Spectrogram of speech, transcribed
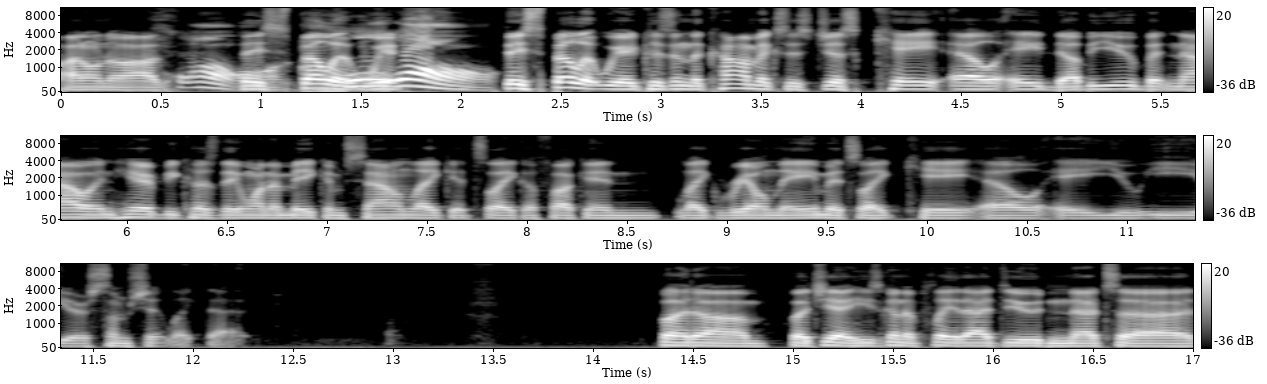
I don't know. how- Claw. They spell it weird. They spell it weird because in the comics it's just K L A W, but now in here because they want to make him sound like it's like a fucking like real name, it's like K L A U E or some shit like that. But um, but yeah, he's gonna play that dude, and that's uh,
